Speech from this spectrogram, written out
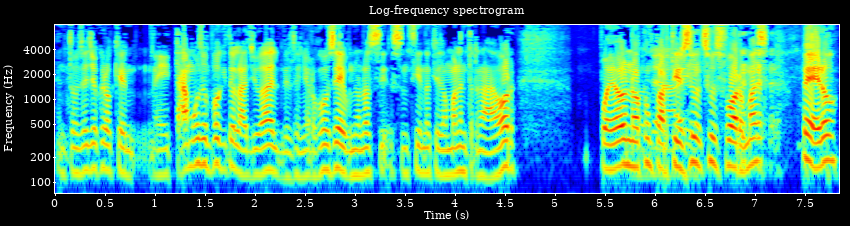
Entonces yo creo que necesitamos un poquito la ayuda del, señor José, no lo estoy diciendo que es un mal entrenador, puedo no compartir sus formas, pero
